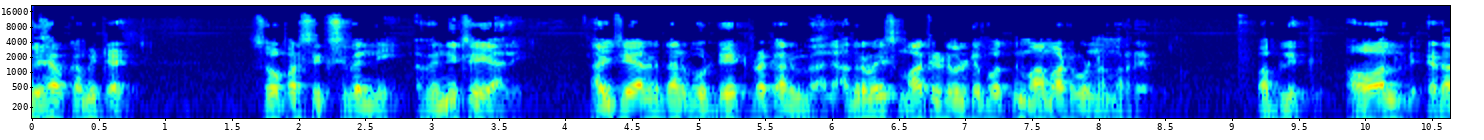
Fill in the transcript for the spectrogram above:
we have committed super six ఇవన్నీ అవన్నీ చేయాలి. అవి చేయాలంటే దానికి ఒక డేట్ ప్రకారం ఇవ్వాలి. అదర్వైజ్ మా క్రెడిబిలిటీ పోతుంది మా మాట కూడా నమ్మరు రేపు. పబ్లిక్ ఆల్ ఎడా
